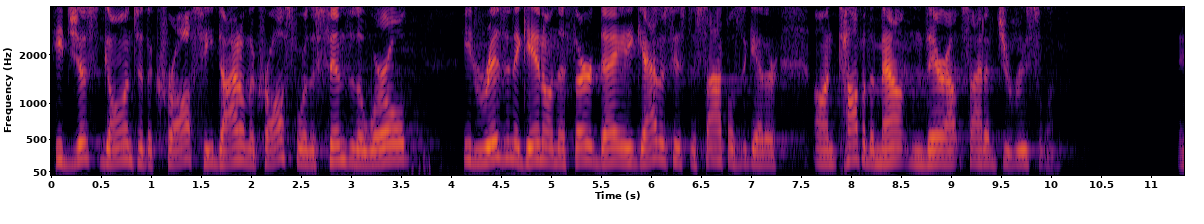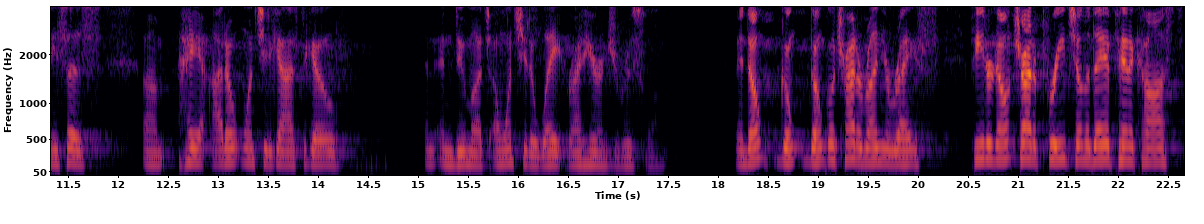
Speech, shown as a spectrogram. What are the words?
He'd just gone to the cross. He died on the cross for the sins of the world. He'd risen again on the third day. He gathers his disciples together on top of the mountain there outside of Jerusalem. And he says, um, Hey, I don't want you guys to go and, and do much. I want you to wait right here in Jerusalem. And don't go, don't go try to run your race. Peter, don't try to preach on the day of Pentecost.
